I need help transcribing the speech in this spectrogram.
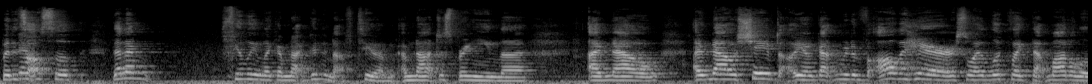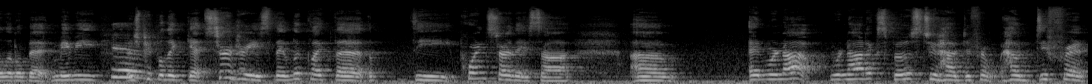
But it's yeah. also, then I'm feeling like I'm not good enough too. I'm, I'm not just bringing the, I'm now, I've now shaved, you know, gotten rid of all the hair so I look like that model a little bit. Maybe yeah. there's people that get surgeries, so they look like the, the, the porn star they saw. Um, and we're not we're not exposed to how different how different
